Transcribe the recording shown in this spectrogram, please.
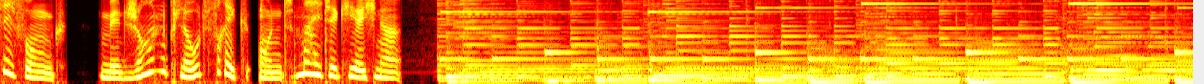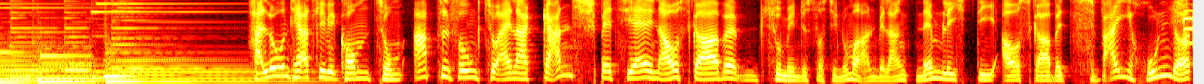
Apfelfunk mit Jean-Claude Frick und Malte Kirchner. Hallo und herzlich willkommen zum Apfelfunk zu einer ganz speziellen Ausgabe, zumindest was die Nummer anbelangt, nämlich die Ausgabe 200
